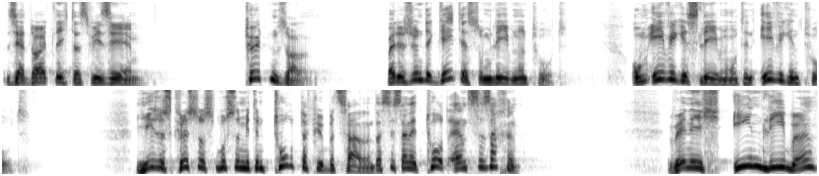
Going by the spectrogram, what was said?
sehr deutlich, dass wir sie töten sollen. Bei der Sünde geht es um Leben und Tod, um ewiges Leben und den ewigen Tod. Jesus Christus musste mit dem Tod dafür bezahlen. Das ist eine todernste Sache. Wenn ich ihn liebe,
